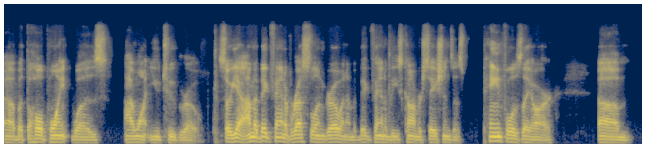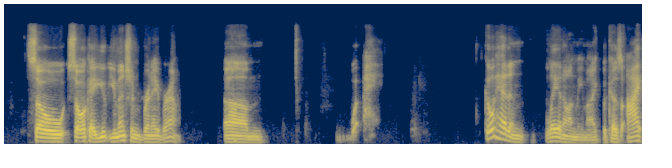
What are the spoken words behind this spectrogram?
uh, but the whole point was i want you to grow. So yeah i'm a big fan of wrestle and grow and i'm a big fan of these conversations as painful as they are. Um, so so okay you you mentioned brene brown. Um go ahead and lay it on me mike because i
